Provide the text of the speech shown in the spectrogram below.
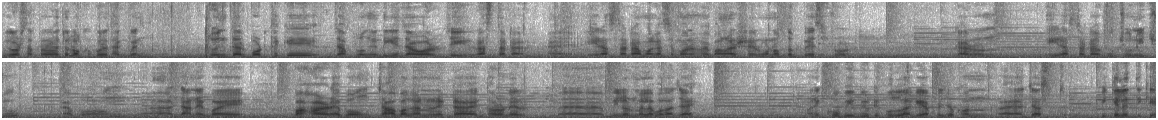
ভিউয়ার্স আপনারা হয়তো লক্ষ্য করে থাকবেন, জৈন্তার পর থেকে জাফলংয়ের দিকে যাওয়ার যে রাস্তাটা এই রাস্তাটা আমার কাছে মনে হয় বাংলাদেশের one of the best road কারণ এই রাস্তাটা উঁচু নিচু এবং ডানে বায়ে পাহাড় এবং চা বাগানের একটা এক ধরনের মিলন মেলা বলা যায়। মানে খুবই বিউটিফুল লাগে। আপনি যখন জাস্ট বিকেলের দিকে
